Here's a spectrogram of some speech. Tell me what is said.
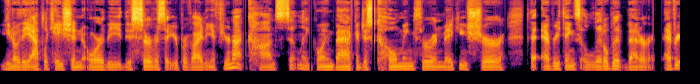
you know the application or the the service that you're providing if you're not constantly going back and just combing through and making sure that everything's a little bit better every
